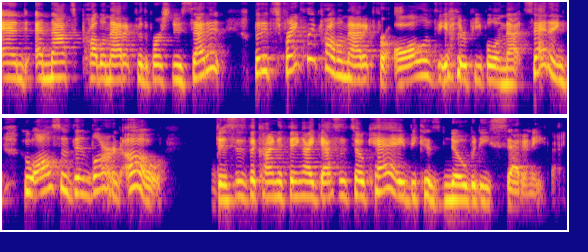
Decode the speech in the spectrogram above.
And and that's problematic for the person who said it but it's frankly problematic for all of the other people in that setting who also then learn oh this is the kind of thing I guess it's okay because nobody said anything.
